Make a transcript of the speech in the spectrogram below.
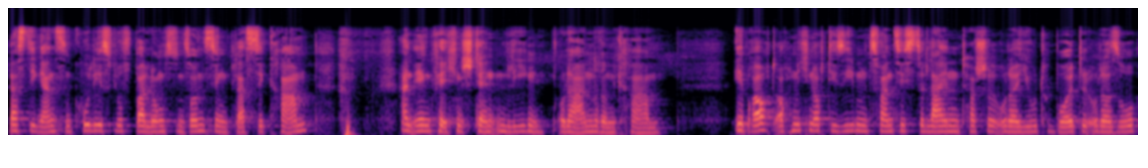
Lasst die ganzen Kulis, Luftballons und sonstigen Plastikkram an irgendwelchen Ständen liegen oder anderen Kram. Ihr braucht auch nicht noch die 27. Leinentasche oder YouTube-Beutel oder so,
